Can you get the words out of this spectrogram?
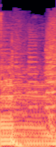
Your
